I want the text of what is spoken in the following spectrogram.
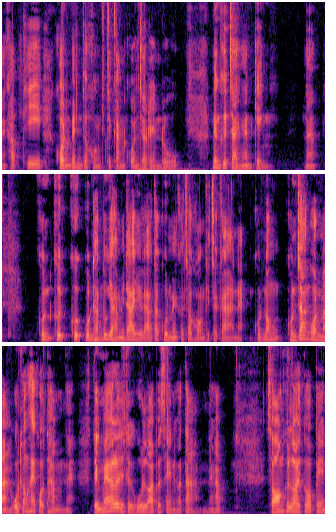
นะครับที่คนเป็นเจ้าของกิจการควรจะเรียนรู้ 1 คือจ่ายงานเก่งนะ คุณคือคือคุณทำทุกอย่างไม่ได้อยู่แล้ว ถ้าคุณเป็เจ้าของกิจการเนี่ยคุณต้องคุณจ้างคนมาคุณต้องให้เขาทำนะถึงแม้เราจะถือหุ้นร้อยเปอร์เซ็นต์ก็ตามนะครับสองคือลอยตัวเป็น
